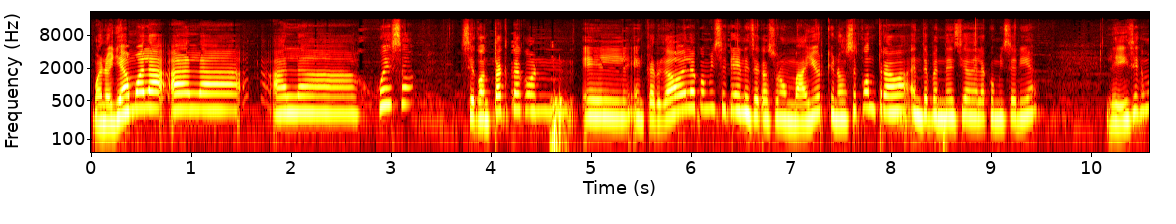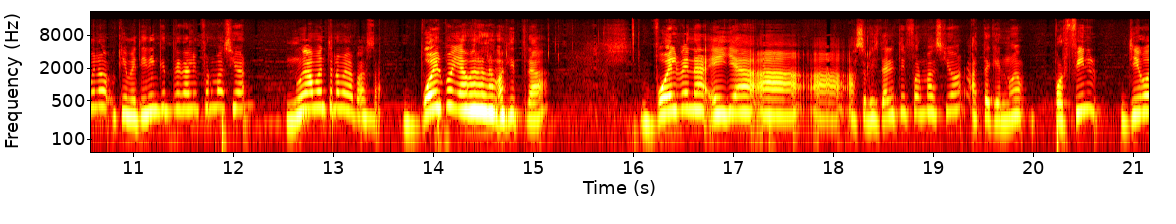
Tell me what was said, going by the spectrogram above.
Bueno, llamo a la, a la, a la jueza, se contacta con el encargado de la comisaría, en este caso era un mayor que no se encontraba en dependencia de la comisaría, le dice que me, lo- que me tienen que entregar la información, nuevamente no me la pasa, vuelvo a llamar a la magistrada, vuelven a ella a, a- a solicitar esta información hasta que por fin llego,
